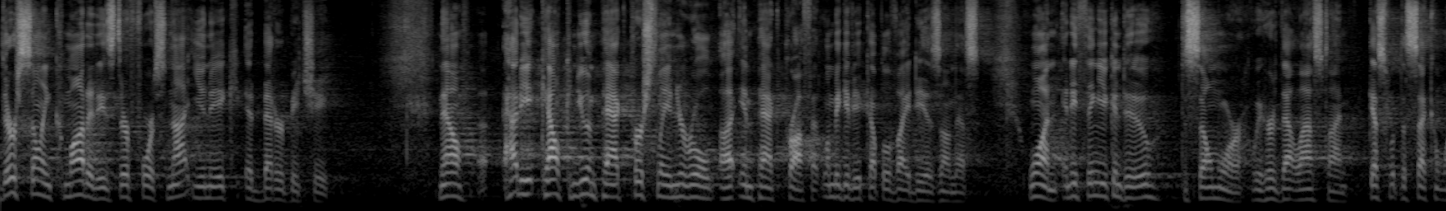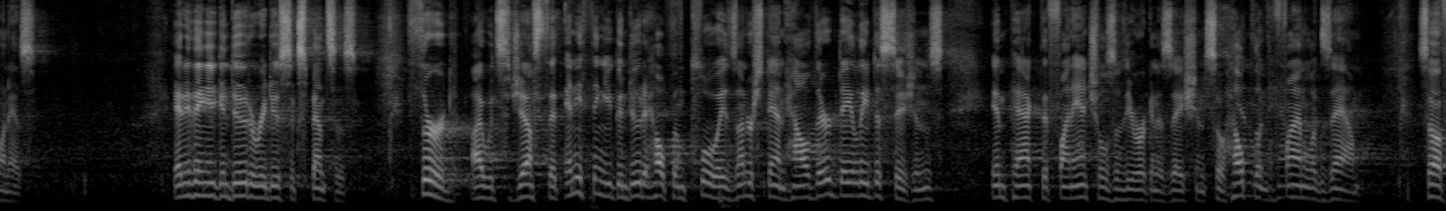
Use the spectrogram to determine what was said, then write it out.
they're selling commodities, therefore it's not unique, it better be cheap. Now, uh, how do you, Cal, can you impact personally in your role, uh, impact profit? Let me give you a couple of ideas on this. One, anything you can do to sell more. We heard that last time. Guess what the second one is? Anything you can do to reduce expenses. Third, I would suggest that anything you can do to help employees understand how their daily decisions impact the financials of the organization. So help them with the final exam. So if,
